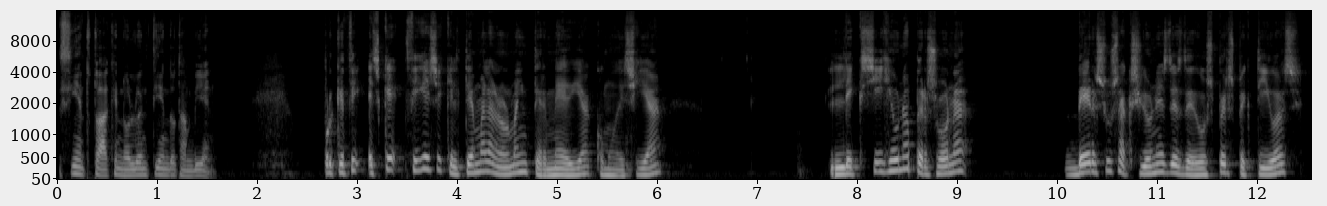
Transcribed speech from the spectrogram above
siento todavía que no lo entiendo tan bien. Porque es que fíjese que el tema de la norma intermedia, como decía, le exige a una persona ver sus acciones desde dos perspectivas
